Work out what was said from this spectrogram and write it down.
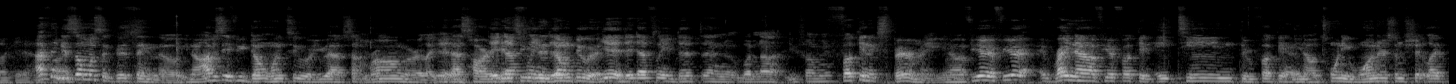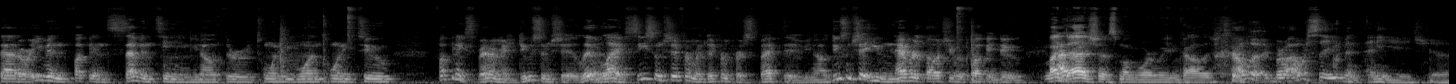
fucking. I think it's almost a good thing though. You know, obviously if you don't want to or you have something wrong or like that's hard against you, then dipped- don't do it. Yeah, they definitely dipped and whatnot. You feel me? Fucking experiment, you know. If you're if you're if right now if you're fucking 18 through fucking, you know, 21 or some shit like that or even fucking 17, you know, through 21, 22, fucking experiment, do some shit, live Yeah. life, see some shit from a different perspective, you know. Do some shit you never thought you would fucking do. My I- dad should have smoked more weed in college. I would, bro. I would say even any age. Yeah.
